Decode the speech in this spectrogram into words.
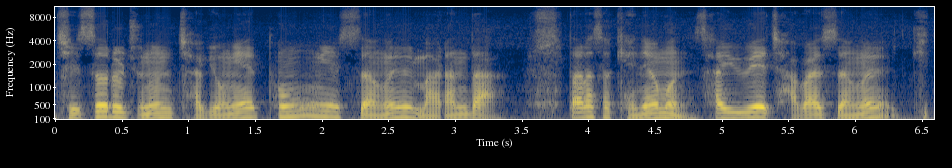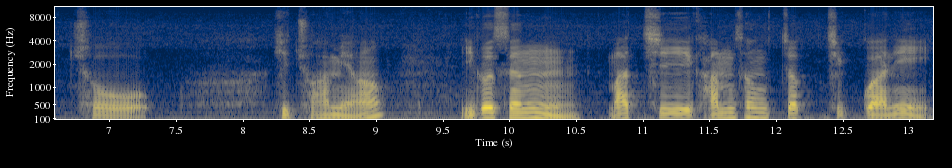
질서를 주는 작용의 통일성을 말한다. 따라서 개념은 사유의 자발성을 기초, 기초하며 이것은 마치 감성적 직관이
